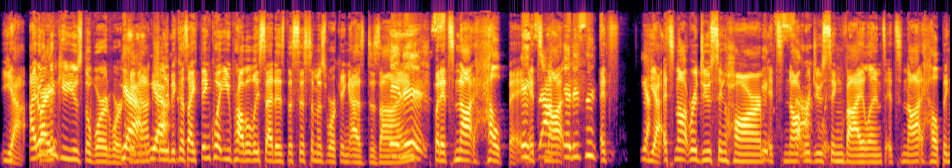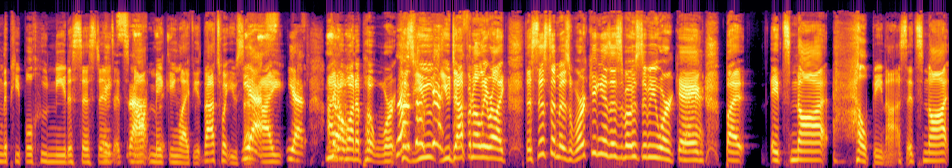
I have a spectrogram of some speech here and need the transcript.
Yeah, I don't right? think you use the word working Yeah, actually, yeah. because I think what you probably said is the system is working as designed, but it's not helping. It's not. It isn't. It's Yeah. yeah. it's not reducing harm. It's not reducing violence. It's not helping the people who need assistance. It's not making life. That's what you said. yes. I yes. I No. don't want to put work because you okay. you definitely were like the system is working as it's supposed to be working, but it's not helping us. It's not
